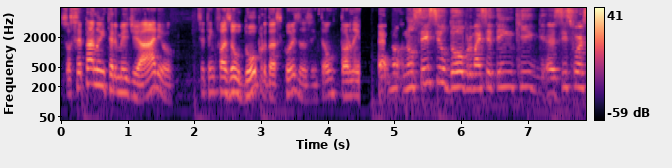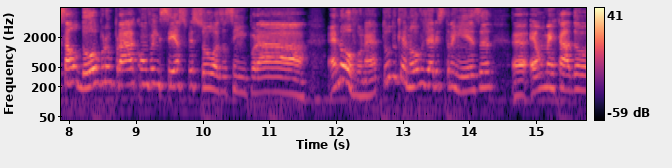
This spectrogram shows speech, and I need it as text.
Se você está no intermediário, você tem que fazer o dobro das coisas, então torna é, não, não, sei se o dobro, mas você tem que é, se esforçar o dobro para convencer as pessoas, assim, para é novo, né? Tudo que é novo gera estranheza. É, é um mercado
